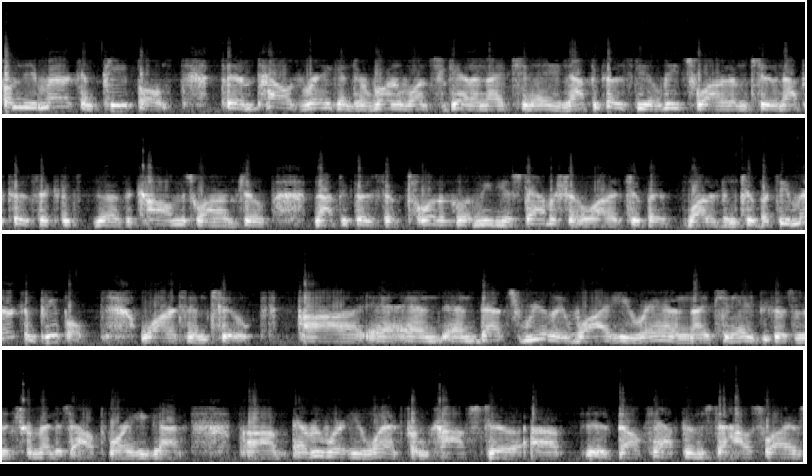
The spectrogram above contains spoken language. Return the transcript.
from the American people that impelled Reagan to run once again in 1980. Not because the elites wanted him to, not because the the, the columnists wanted him to, not because the political and media establishment wanted to, but wanted him to, but the American people wanted him to, uh, and and that's really why he ran in 1980 because of the tremendous outpouring he got um, everywhere he went, from cops to, uh, bell captains to housewives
